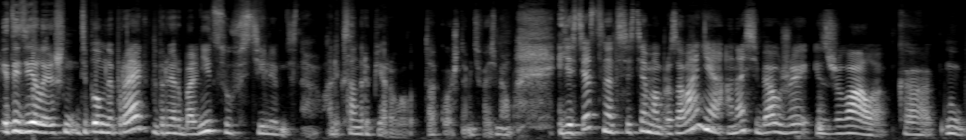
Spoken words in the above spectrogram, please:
и ты делаешь дипломный проект, например, больницу в стиле, не знаю, Александра Первого, вот такое что-нибудь возьмем. И, естественно, эта система образования, она себя уже изживала к, ну,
